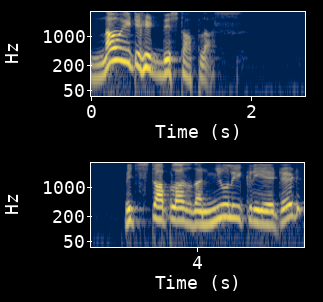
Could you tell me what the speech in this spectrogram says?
Now it hit the stop loss. Which stop loss? The newly created,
